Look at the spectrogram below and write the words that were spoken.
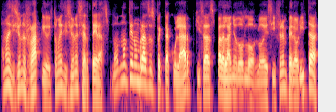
toma decisiones rápido y toma decisiones certeras. No, no tiene un brazo espectacular, quizás para el año 2 lo, lo, descifren, pero ahorita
